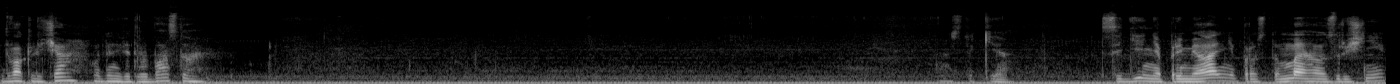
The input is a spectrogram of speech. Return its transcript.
Два ключа, один від Webasto. Ось такі сидіння преміальні, просто мега зручні.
